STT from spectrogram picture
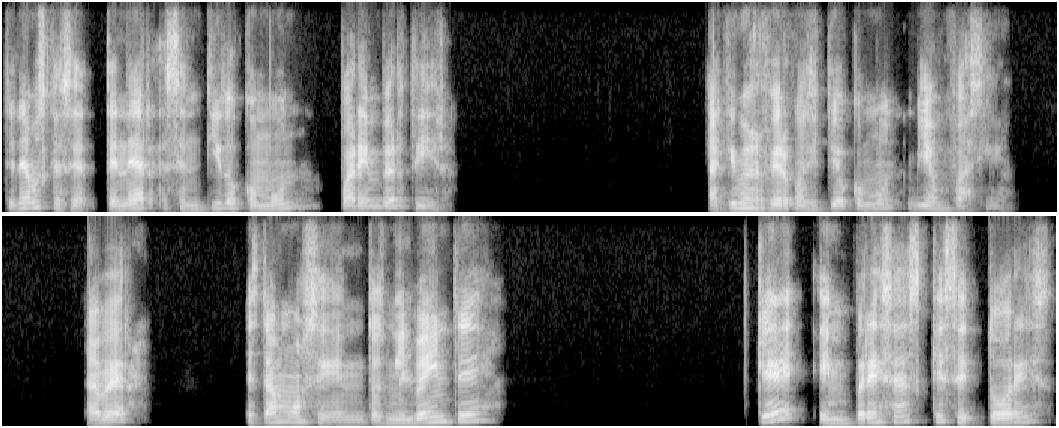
Tenemos que tener sentido común para invertir. ¿A qué me refiero con sentido común? Bien fácil. A ver, estamos en 2020. ¿Qué empresas, qué sectores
